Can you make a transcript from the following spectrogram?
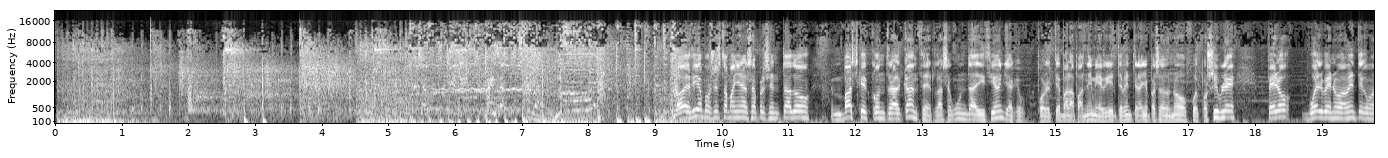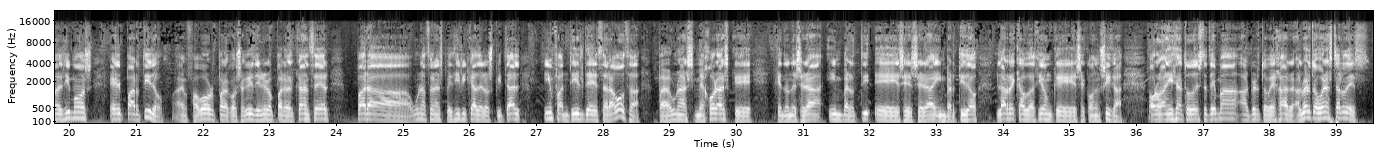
Lo decíamos, esta mañana se ha presentado Básquet contra el Cáncer, la segunda edición, ya que por el tema de la pandemia, evidentemente, el año pasado no fue posible, pero vuelve nuevamente, como decimos, el partido en favor para conseguir dinero para el cáncer, para una zona específica del Hospital Infantil de Zaragoza, para unas mejoras que, en donde será, eh, se será invertido la recaudación que se consiga. Organiza todo este tema Alberto Bejar. Alberto, buenas tardes.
